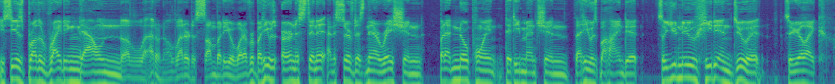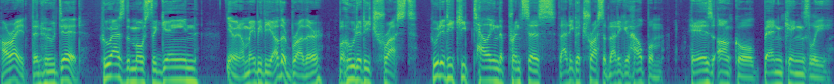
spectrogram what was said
you see his brother writing down I don't know, a letter to somebody or whatever, but he was earnest in it and it served as narration, but at no point did he mention that he was behind it. So you knew he didn't do it. So you're like, "All right, then who did? Who has the most to gain?" You know, maybe the other brother, but who did he trust? Who did he keep telling the princess that he could trust him, that he could help him? His uncle, Ben Kingsley.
